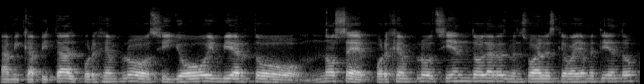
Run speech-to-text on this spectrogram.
a mi capital. Por ejemplo, si yo invierto, no sé, por ejemplo, 100 dólares mensuales que vaya metiendo,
